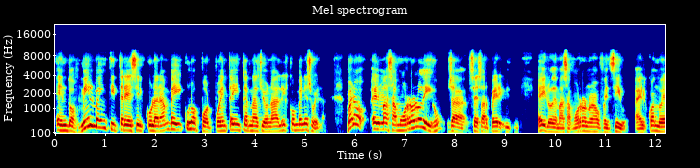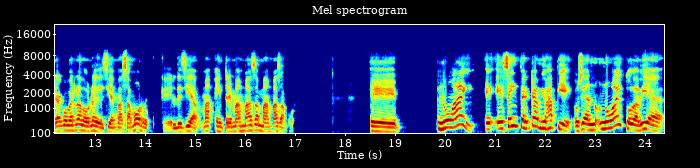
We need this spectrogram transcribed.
en 2023 circularán vehículos por puentes internacionales con Venezuela. Bueno, el Mazamorro lo dijo, o sea, César Pérez, hey, lo de Mazamorro no es ofensivo. A él cuando era gobernador le decían Mazamorro, que él decía, entre más masa, más Mazamorro. Eh, no hay, e, ese intercambio es a pie, o sea, no, no hay todavía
